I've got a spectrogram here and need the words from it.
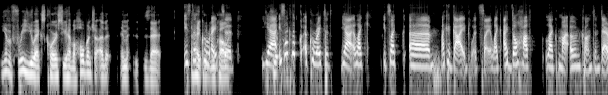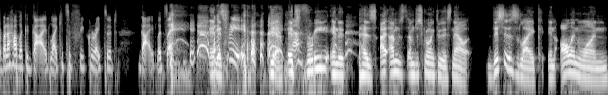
You have a free UX course. You have a whole bunch of other. Is that is that curated? Yeah, it's like the a curated. Yeah, like it's like um like a guide let's say. Like i don't have like my own content there but i have like a guide. Like it's a free curated guide let's say. But it's, it's, free. Yeah it's free and it has I, i'm just i'm just scrolling through this now. This is like an all-in-one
